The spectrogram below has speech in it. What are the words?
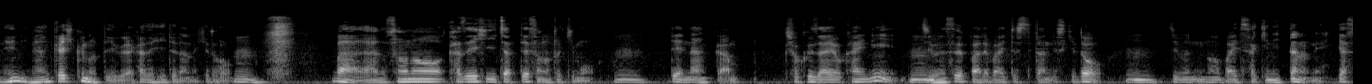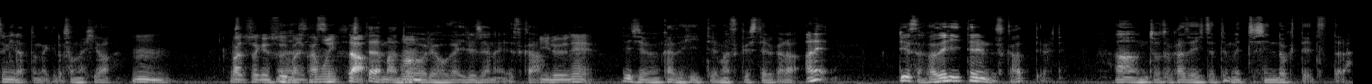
年に何回ひくのっていうぐらい風邪ひいてたんだけど、うん。まああのその風邪ひいちゃってその時もうん。でなんか食材を買いにうん自分スーパーでバイトしてたんですけど、うん。自分のバイト先に行ったのね休みだったんだけどその日はうん。バイト先のスーパーに買い物行っそた。したらまあうん同僚がいるじゃないですか、いるね。で自分風邪ひいてマスクしてるから「あれ？リュウさん風邪ひいてるんですか?」って言われて「ああちょっと風邪ひいちゃってめっちゃしんどくて」っつったら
